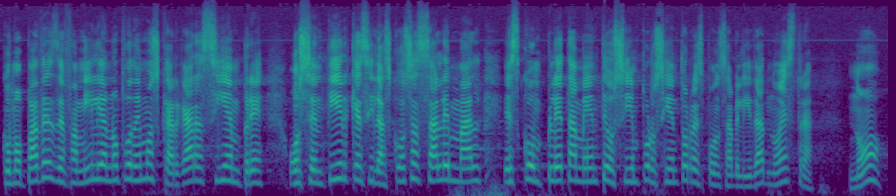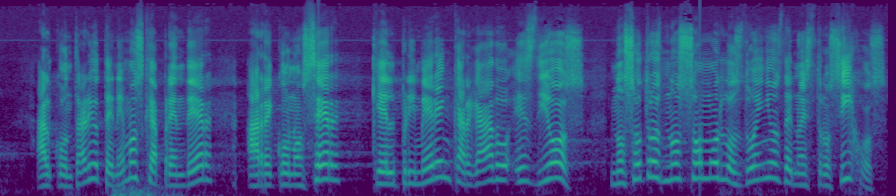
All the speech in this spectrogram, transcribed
Como padres de familia no podemos cargar siempre o sentir que si las cosas salen mal es completamente o 100% responsabilidad nuestra. No, al contrario, tenemos que aprender a reconocer que el primer encargado es Dios. Nosotros no somos los dueños de nuestros hijos.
